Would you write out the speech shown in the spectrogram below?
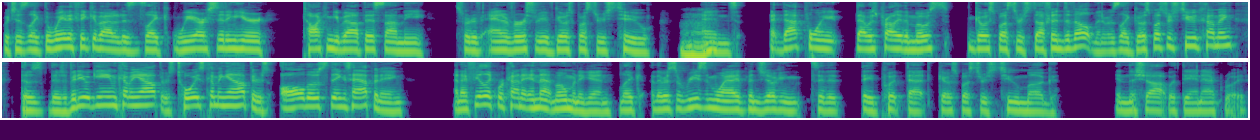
which is like the way to think about it is it's like we are sitting here talking about this on the sort of anniversary of Ghostbusters 2, Mhm. and at that point, that was probably the most Ghostbusters stuff in development. It was like Ghostbusters 2 coming, there's there's a video game coming out, there's toys coming out, there's all those things happening. And I feel like we're kind of in that moment again. Like there was a reason why I've been joking to that they put that Ghostbusters 2 mug in the shot with Dan Aykroyd.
